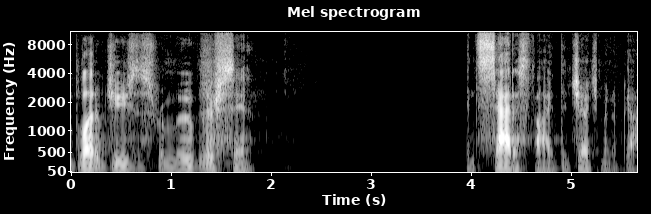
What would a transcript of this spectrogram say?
The blood of Jesus removed their sin and satisfied the judgment of God.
